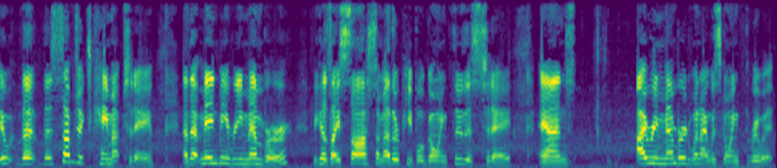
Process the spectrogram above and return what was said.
it, the, the subject came up today and that made me remember because I saw some other people going through this today. And I remembered when I was going through it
